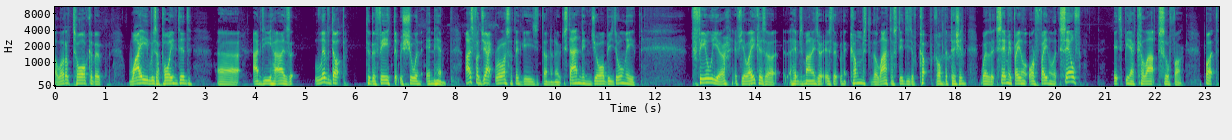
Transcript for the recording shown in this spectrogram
a lot of talk about why he was appointed, uh, and he has lived up to the faith that was shown in him. As for Jack Ross, I think he's done an outstanding job. He's only failure, if you like, as a Hibs manager is that when it comes to the latter stages of cup competition, whether it's semi final or final itself, it's been a collapse so far. But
